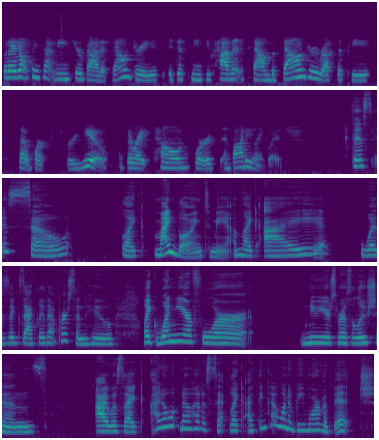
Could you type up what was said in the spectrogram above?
But I don't think that means you're bad at boundaries. It just means you haven't found the boundary recipe that works for you, the right tone, words, and body language. This is so like mind blowing to me. I'm like, I was exactly that person who, like, one year for New Year's resolutions, I was like, I don't know how to set, like, I think I want to be more of a bitch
